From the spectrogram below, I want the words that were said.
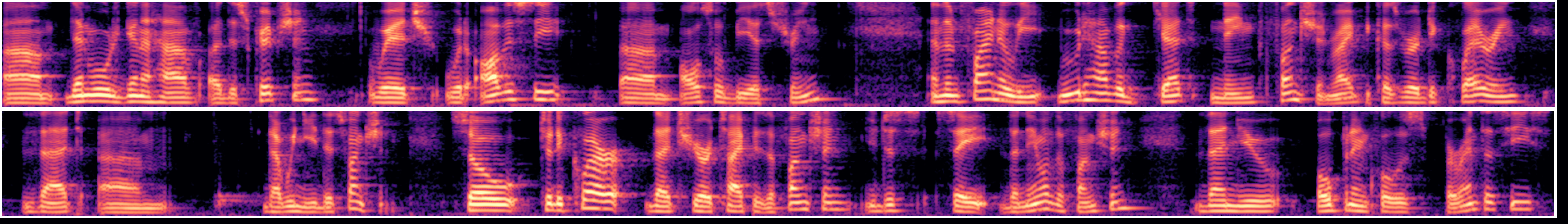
Um, then we're going to have a description, which would obviously um, also be a string. And then finally, we would have a get name function, right? Because we're declaring that, um, that we need this function. So to declare that your type is a function, you just say the name of the function, then you open and close parentheses.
